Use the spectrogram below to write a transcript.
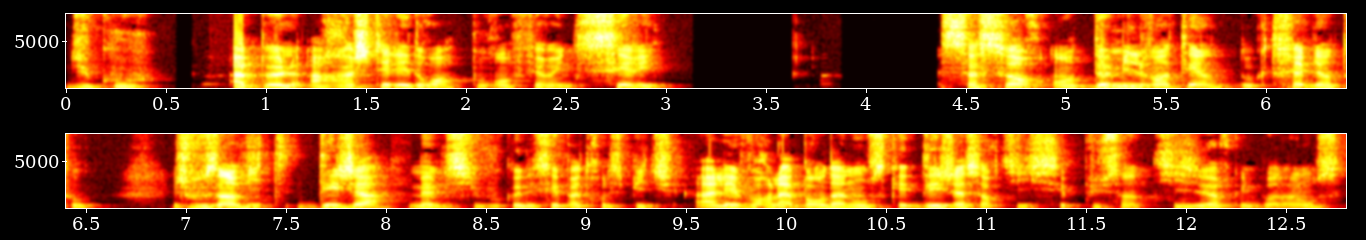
Du coup, Apple a racheté les droits pour en faire une série. Ça sort en 2021, donc très bientôt. Je vous invite déjà, même si vous connaissez pas trop le speech, à aller voir la bande-annonce qui est déjà sortie. C'est plus un teaser qu'une bande-annonce.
